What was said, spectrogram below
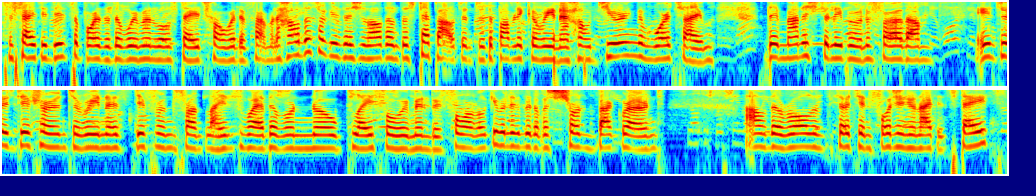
society did support that the women will stay at home with the family. How this organization allowed them to step out into the public arena, how during the wartime they managed to leap even further into different arenas, different front lines where there were no place for women before. We'll give a little bit of a short background of the role in the 13 and 14 United States,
